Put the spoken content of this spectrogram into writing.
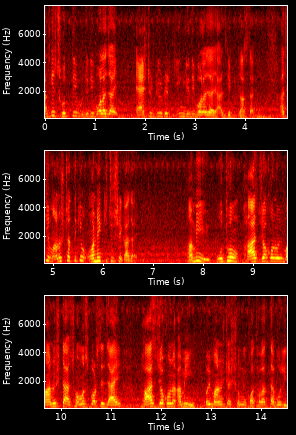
আজকে সত্যি যদি বলা যায় অ্যাটিটিউডের কিং যদি বলা যায়, আজকে বিকাশ থাকে। আজকে মানুষটার থেকে অনেক কিছু শেখা যায়। আমি প্রথম ফার্স্ট যখন ওই মানুষটা সংস্পর্শে যায় ফার্স্ট যখন আমি ওই মানুষটার সঙ্গে কথাবার্তা বলি,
